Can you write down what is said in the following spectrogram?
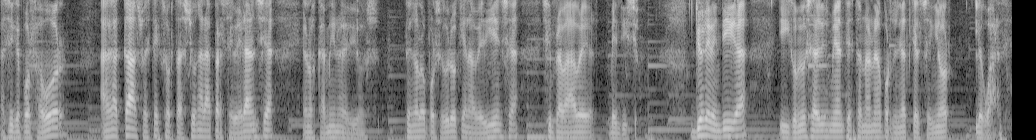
Así que por favor, haga caso a esta exhortación a la perseverancia en los caminos de Dios téngalo por seguro que en la obediencia siempre va a haber bendición. Dios le bendiga y conmigo será Dios mediante esta nueva oportunidad que el Señor le guarde.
